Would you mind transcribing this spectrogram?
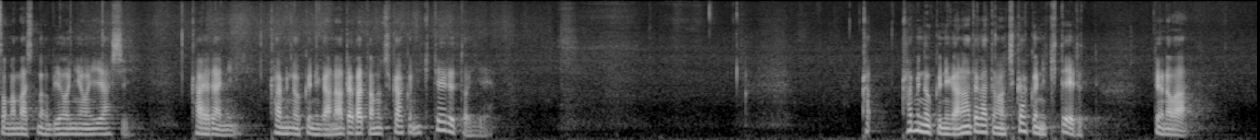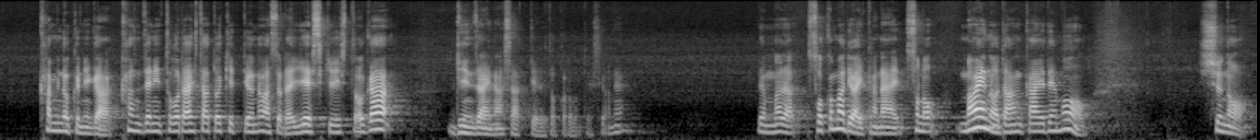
その町の病人を癒し彼らに神の国があなた方の近くに来ていると言え。神の国があなた方の近くに来ている。というのは神の国が完全に到来した時っていうのはそれはイエス・キリストが臨在なさっているところですよね。でもまだそこまではいかない。その前の段階でも主の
